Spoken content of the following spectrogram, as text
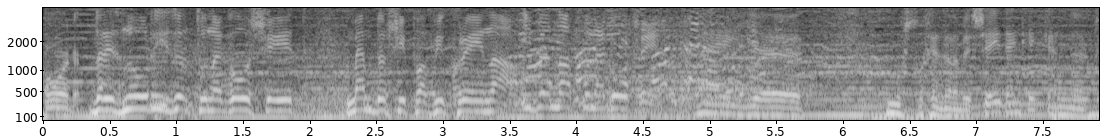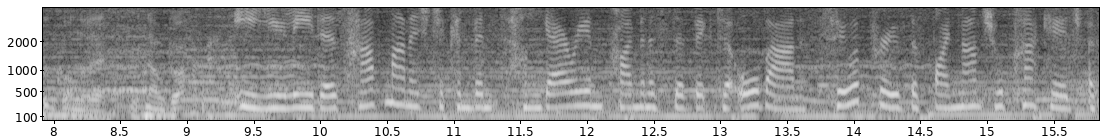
border. There is no reason to negotiate membership of Ukraine now, even not to negotiate. Uh, moest beginnen naar de wc, denk ik, en uh, toen konden we het nood doorgaan. EU leaders have managed to convince Hungarian Prime Minister Viktor Orban to approve the financial package of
